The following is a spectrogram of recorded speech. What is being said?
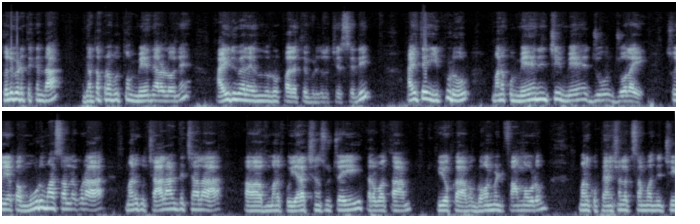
తొలి విడత కింద గత ప్రభుత్వం మే నెలలోనే ఐదు వేల ఐదు వందల రూపాయలు అయితే విడుదల చేసేది. అయితే ఇప్పుడు మనకు మే నుంచి మే జూన్ జూలై. సో ఈ యొక్క మూడు మాసాల్లో కూడా మనకు చాలా అంటే చాలా మనకు ఎలక్షన్స్ వచ్చాయి. తర్వాత ఈ యొక్క గవర్నమెంట్ ఫామ్ అవ్వడం మనకు పెన్షన్లకు సంబంధించి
